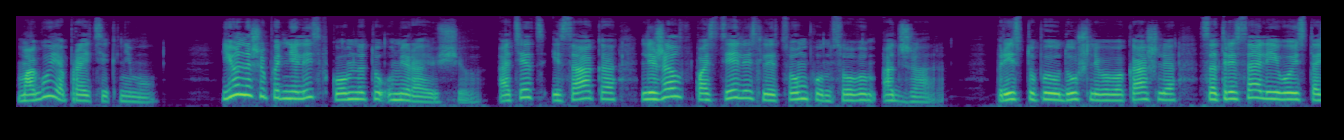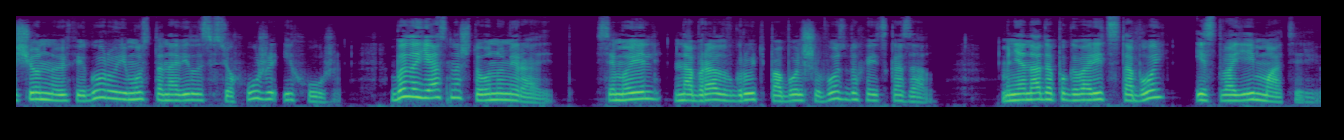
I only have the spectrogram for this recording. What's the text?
«Могу я пройти к нему?» Юноши поднялись в комнату умирающего. Отец Исаака лежал в постели с лицом пунцовым от жара. Приступы удушливого кашля сотрясали его истощенную фигуру, ему становилось все хуже и хуже. Было ясно, что он умирает. Семуэль набрал в грудь побольше воздуха и сказал, «Мне надо поговорить с тобой и с твоей матерью».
